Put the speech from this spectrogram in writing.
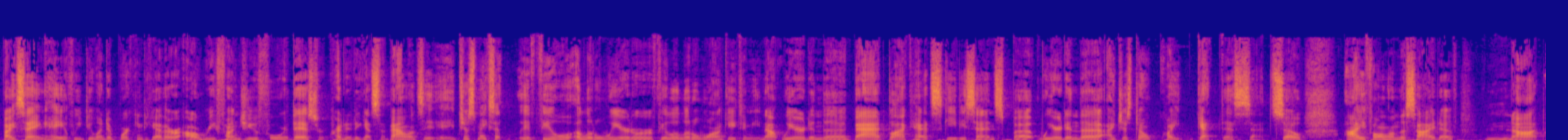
by saying, hey, if we do end up working together, I'll refund you for this or credit against the balance. It, it just makes it, it, feel a little weird or feel a little wonky to me. Not weird in the bad black hat skeevy sense, but weird in the I just don't quite get this sense. So I fall on the side of not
